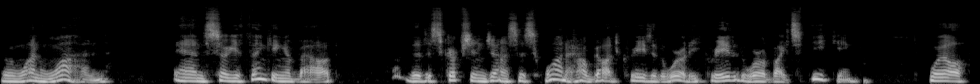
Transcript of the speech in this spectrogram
1 1. And so you're thinking about the description in Genesis 1, how God created the world. He created the world by speaking. Well,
